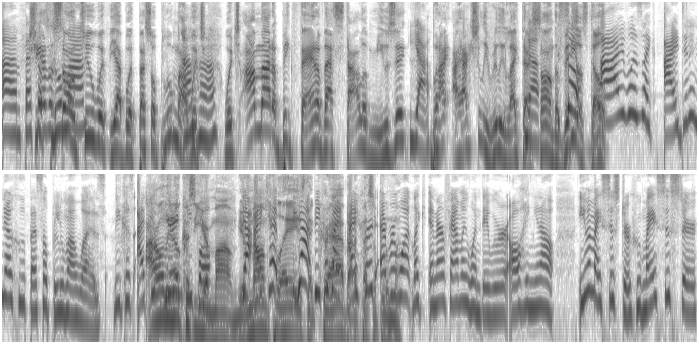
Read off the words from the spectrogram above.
Um, she has a Pluma. song too with yeah with Peso Pluma, Uh-huh. which which I'm not a big fan of that style of music. Yeah. but I, I actually really like that Yeah. song. The So, video's dope. I was like, I didn't know who Peso Pluma was because I kept I only know because of your mom. Your yeah, I mom kept, plays yeah, the because I, I heard everyone like in our family one day we were all hanging out. Even my sister, who my sister,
